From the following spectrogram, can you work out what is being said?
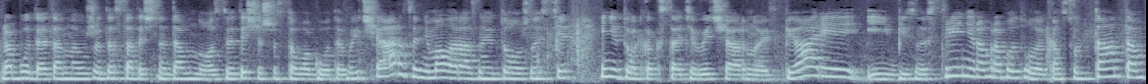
Работает она уже достаточно давно, с 2006 года в HR, занимала разные должности. И не только, кстати, в HR, но и в пиаре, и бизнес-тренером работала, и консультантом.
